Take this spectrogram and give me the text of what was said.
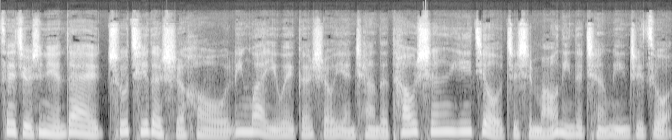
在九十年代初期的时候，另外一位歌手演唱的《涛声依旧》，这是毛宁的成名之作。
